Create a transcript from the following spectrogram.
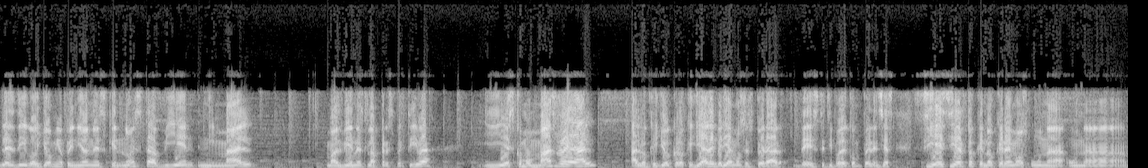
les digo, yo mi opinión es que no está bien ni mal, más bien es la perspectiva y es como más real a lo que yo creo que ya deberíamos esperar de este tipo de conferencias. Si es cierto que no queremos una una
